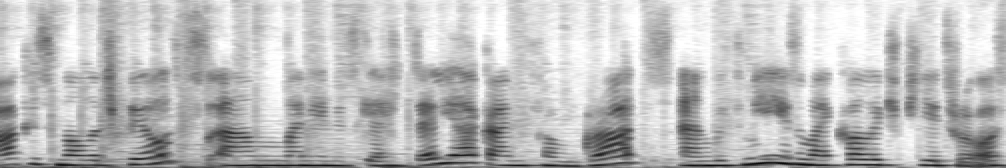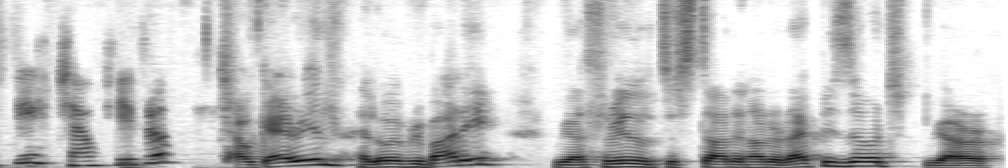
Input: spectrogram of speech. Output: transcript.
Arqus Knowledge Pills. Um, my name is Gerhild Leliak. I'm from Graz, and with me is my colleague Pietro Osti. Ciao, Pietro. Ciao, Gerhild. Hello, everybody. We are thrilled to start another episode. We are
